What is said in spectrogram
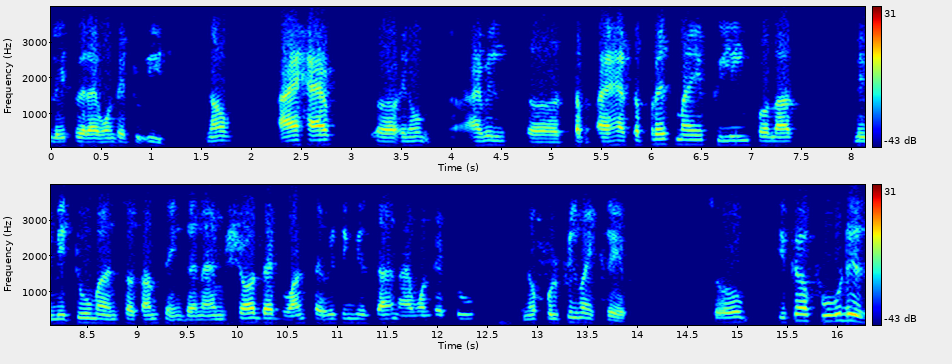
place where I wanted to eat. Now I have uh, you know I will uh, I have suppressed my feeling for last maybe two months or something. Then I'm sure that once everything is done, I wanted to you know fulfill my crave. So if your food is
